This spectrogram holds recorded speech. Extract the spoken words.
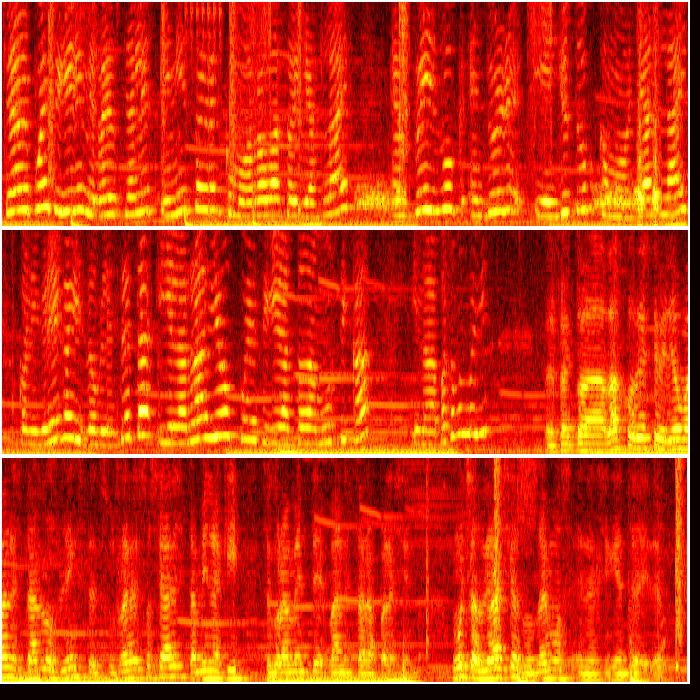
Ya me pueden seguir en mis redes sociales, en Instagram como arroba soy jazzlife, en Facebook, en Twitter y en YouTube como jazzlife con Y y doble. Y en la radio pueden seguir a toda música y la pasamos muy bien. Perfecto, abajo de este video van a estar los links de sus redes sociales y también aquí seguramente van a estar apareciendo. Muchas gracias, nos vemos en el siguiente video.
